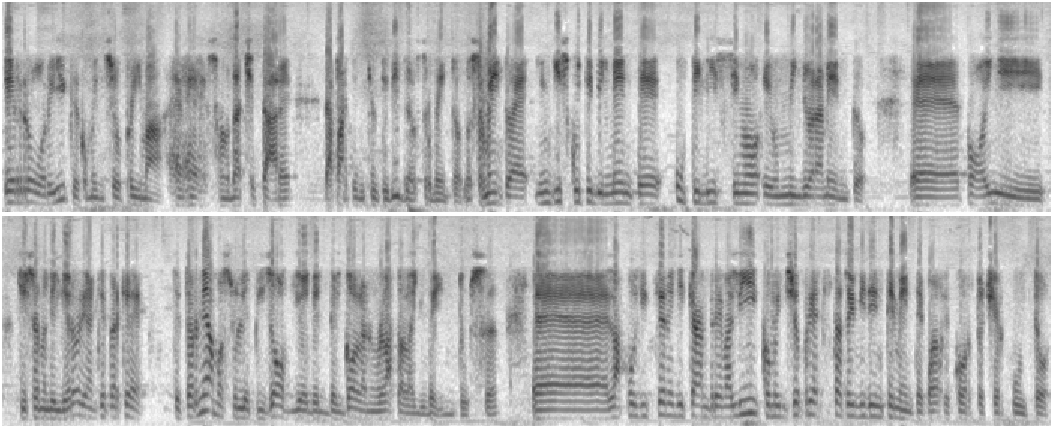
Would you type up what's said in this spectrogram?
errori che, come dicevo prima, eh, sono da accettare da parte di chi utilizza lo strumento. Lo strumento è indiscutibilmente utilissimo e un miglioramento. Eh, poi ci sono degli errori anche perché se torniamo sull'episodio del, del gol annullato alla Juventus, eh, la posizione di Candreva lì, come dicevo prima, è stato evidentemente qualche cortocircuito,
